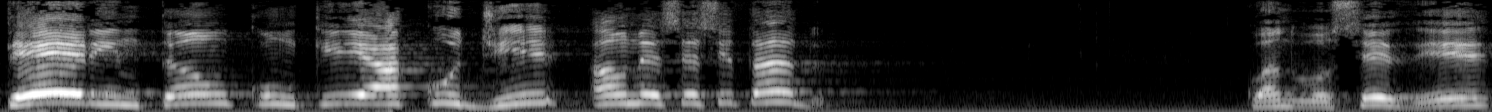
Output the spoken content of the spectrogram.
ter então com que acudir ao necessitado. Quando você vê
